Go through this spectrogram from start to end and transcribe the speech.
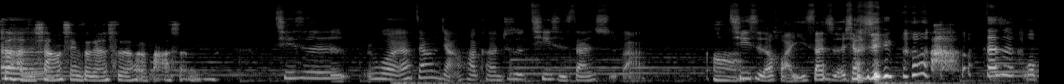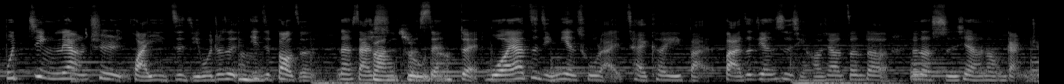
是很相信这件事会发生的。其实如果要这样讲的话，可能就是七十三十吧。七十的怀疑，三十的相信，但是我不尽量去怀疑自己，我就是一直抱着那三十 percent，对，我要自己念出来才可以把把这件事情好像真的真的实现了那种感觉。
